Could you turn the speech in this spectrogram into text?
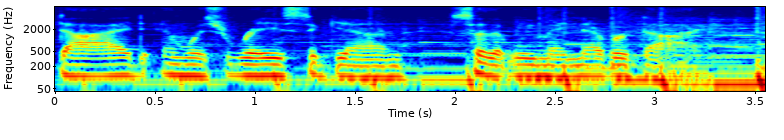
died, and was raised again so that we may never die.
